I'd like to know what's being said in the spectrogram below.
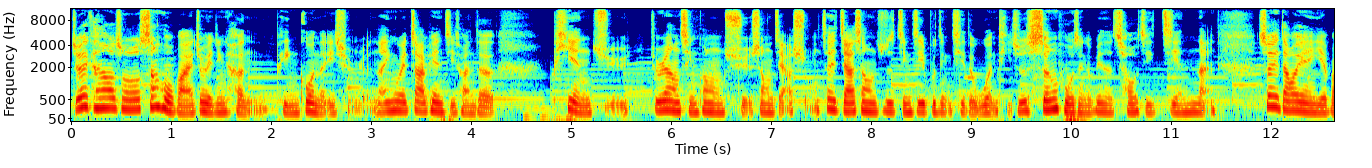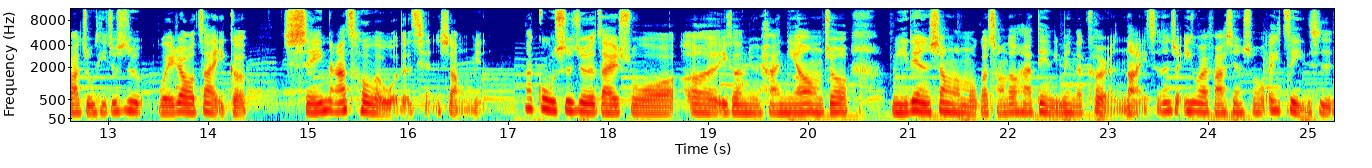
就会看到说生活本来就已经很贫困的一群人，那因为诈骗集团的骗局，就让情况雪上加霜，再加上就是经济不景气的问题，就是生活整个变得超级艰难，所以导演也把主题就是围绕在一个谁拿走了我的钱上面。那故事就是在说，呃，一个女孩尼昂就迷恋上了某个常到她店里面的客人 Night，那就意外发现说，哎、自己是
